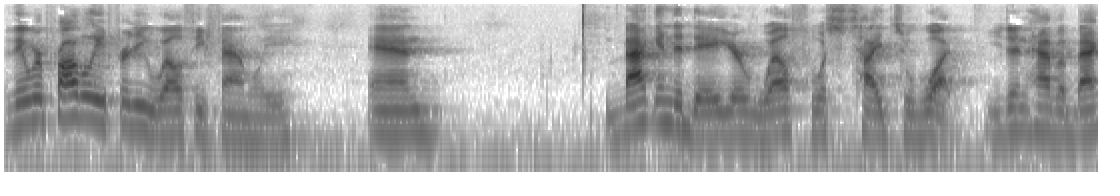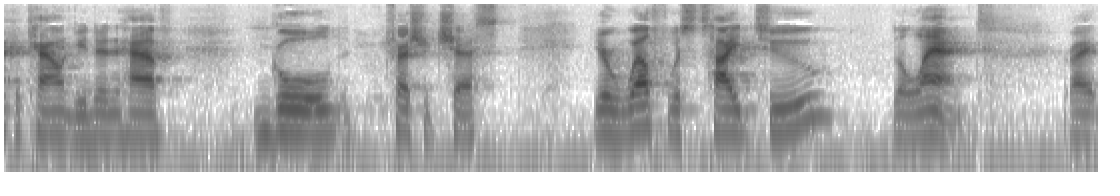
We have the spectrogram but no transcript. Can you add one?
they were probably a pretty wealthy family, and back in the day, your wealth was tied to what? You didn't have a bank account, you didn't have gold, treasure chest. Your wealth was tied to the land, right?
